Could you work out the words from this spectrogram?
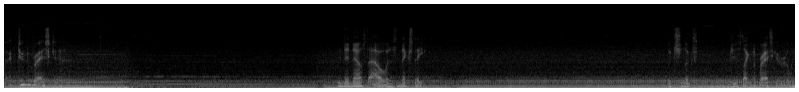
Back to Nebraska. And then now Iowa's next state. Which looks just like Nebraska, really.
